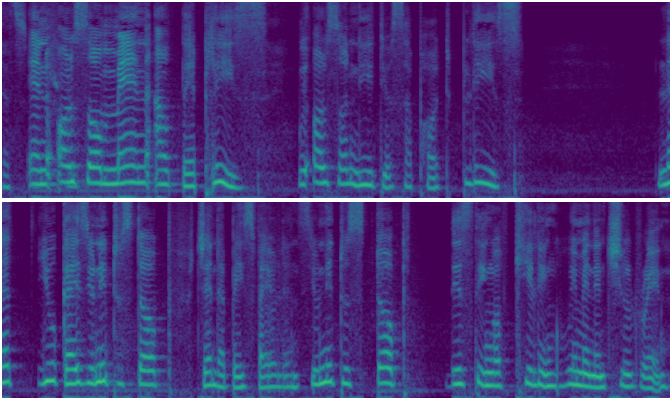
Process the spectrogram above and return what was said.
That's And also, men out there, please, we also need your support. Please, let you guys, you need to stop gender based violence. You need to stop this thing of killing women and children.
